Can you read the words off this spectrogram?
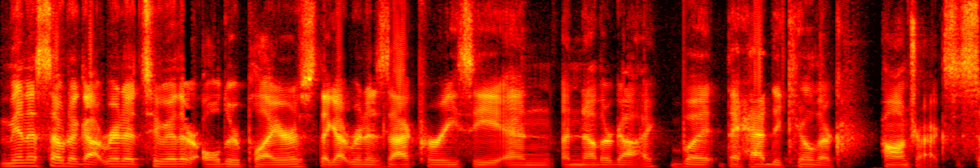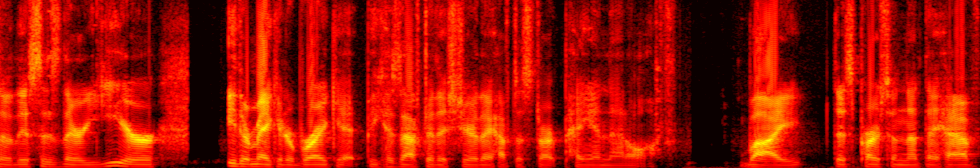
Minnesota got rid of two of their older players. They got rid of Zach Parise and another guy, but they had to kill their contracts. So this is their year, either make it or break it, because after this year they have to start paying that off by this person that they have,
